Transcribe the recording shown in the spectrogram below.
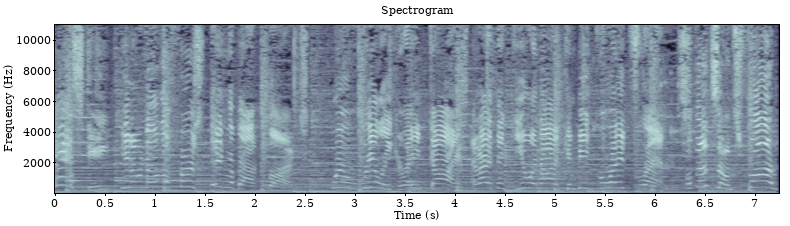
Nasty, you don't know the first thing about bugs. We're really great guys, and I think you and I can be great friends. Oh, that sounds fun.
